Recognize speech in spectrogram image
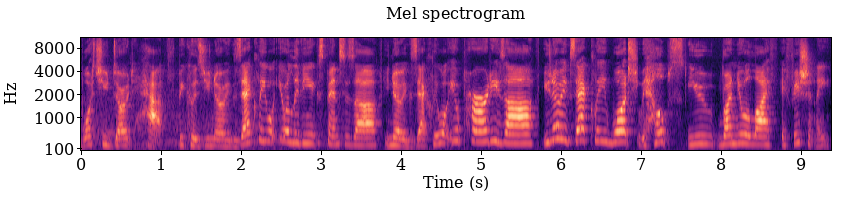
what you don't have because you know exactly what your living expenses are, you know exactly what your priorities are, you know exactly what helps you run your life efficiently.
